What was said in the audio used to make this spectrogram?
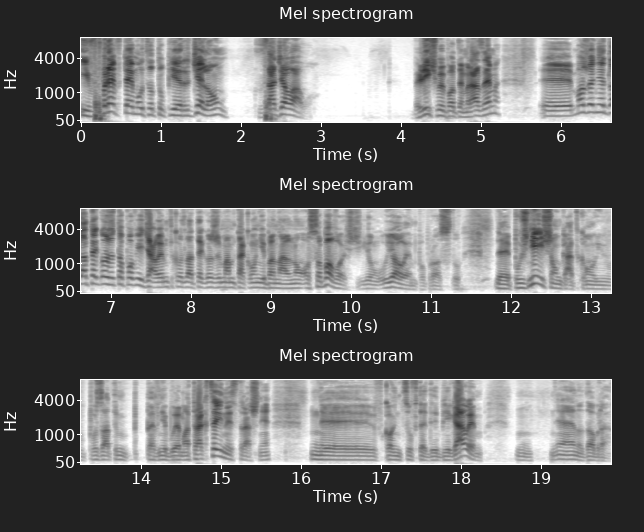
I wbrew temu, co tu pierdzielą, zadziałało. Byliśmy potem razem. Yy, może nie dlatego, że to powiedziałem, tylko dlatego, że mam taką niebanalną osobowość i ją ująłem po prostu. Yy, późniejszą gadką i poza tym pewnie byłem atrakcyjny strasznie. Yy, w końcu wtedy biegałem. Mm, nie, no dobra,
